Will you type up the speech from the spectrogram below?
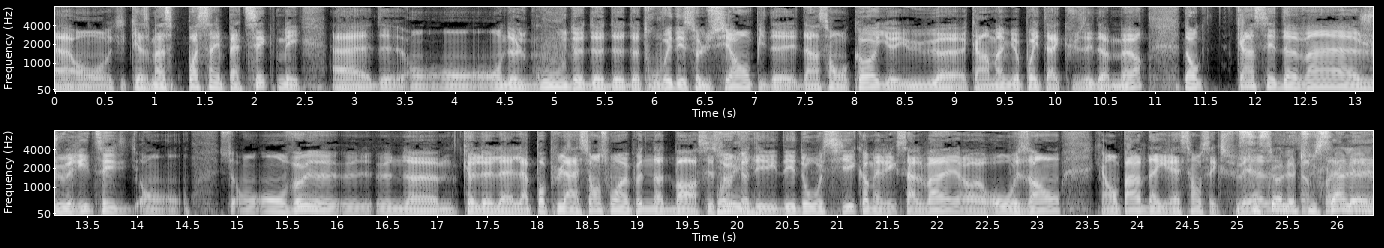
euh, quasiment pas sympathique, mais euh, on, a le goût de, de, trouver des solutions. Puis dans son cas, il y a eu euh, quand même, il n'a pas été accusé de meurtre. Donc quand c'est devant euh, jury, on, on, veut euh, une, euh, que la, population soit un peu de notre bord. C'est sûr que des, des dossiers comme Eric Salvaire, Roson, quand on parle d'agression sexuelle. C'est ça, là, tu sens, là,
